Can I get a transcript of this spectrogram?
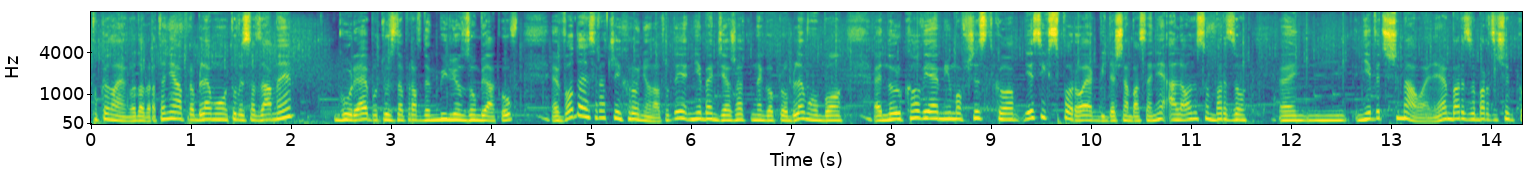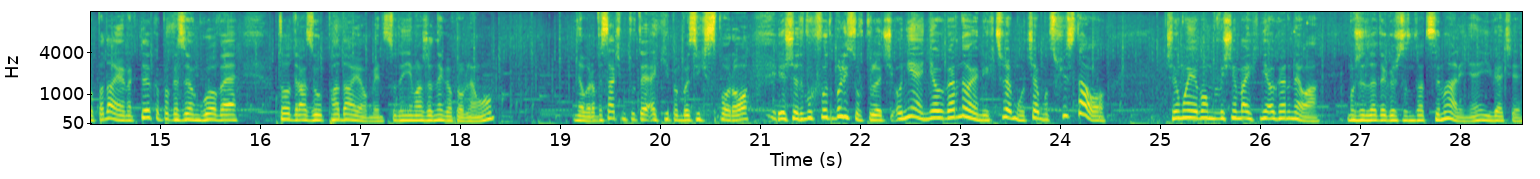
Pokonają go, dobra, to nie ma problemu. Tu wysadzamy górę, bo tu jest naprawdę milion zombiaków. E, Woda jest raczej chroniona, tutaj nie będzie żadnego problemu, bo e, nurkowie mimo wszystko, jest ich sporo, jak widać na basenie, ale one są bardzo e, niewytrzymałe, nie? Bardzo, bardzo szybko padają. Jak tylko pokazują głowę, to od razu padają, więc tutaj nie ma żadnego problemu. Dobra, wysadźmy tutaj ekipę, bo jest ich sporo. Jeszcze dwóch futbolistów tu leci. O nie, nie ogarnąłem ich. Czemu? Czemu? Co się stało? Czemu moja bomba wyśmiewa ich nie ogarnęła? Może dlatego, że są tacy mali, nie? I wiecie,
